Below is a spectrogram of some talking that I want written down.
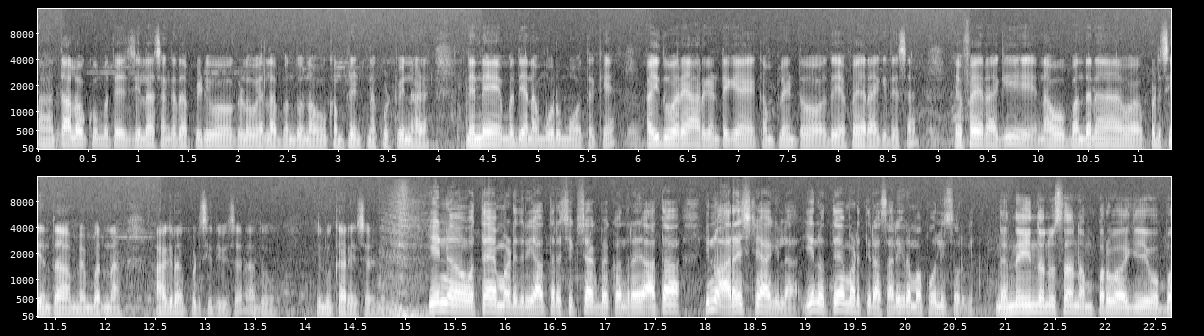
ಆ, ತಾಲೂಕು ಮತ್ತು ಜಿಲ್ಲಾ ಸಂಘದ ಪಿ ಡಿ ಒಗಳು ಎಲ್ಲ ಬಂದು ನಾವು ಕಂಪ್ಲೇಂಟ್ನ ಕೊಟ್ವಿ ನಾಳೆ ನಿನ್ನೆ ಮಧ್ಯಾಹ್ನ ಮೂರು ಮೂವತ್ತಕ್ಕೆ. ಐದೂವರೆ ಆರು ಗಂಟೆಗೆ ಕಂಪ್ಲೇಂಟು ಅದು ಎಫ್ ಐ ಆರ್ ಆಗಿದೆ ಸರ್. ಎಫ್ ಐ ಆರ್ ಆಗಿ ನಾವು ಬಂಧನ ಪಡಿಸಿ ಅಂತ ಮೆಂಬರ್ನ ಆಗ್ರಹ ಪಡಿಸಿದ್ದೀವಿ ಸರ್. ಅದು ಇನ್ನು ಕಾರ್ಯಾಚರಣೆ ಏನು ಒತ್ತಾಯ ಮಾಡಿದ್ರಿ? ಯಾವ ಥರ ಶಿಕ್ಷೆ ಆಗಬೇಕಂದ್ರೆ ಆತ ಇನ್ನೂ ಅರೆಸ್ಟೇ ಆಗಿಲ್ಲ. ಏನು ಒತ್ತಾಯ ಮಾಡ್ತೀರಾ ಸಾಲಿಗ್ರಾಮ ಪೊಲೀಸ್ ಅವ್ರಿಗೆ? ನಿನ್ನೆಯಿಂದನೂ ಸಹ ನಮ್ಮ ಪರವಾಗಿ ಒಬ್ಬ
